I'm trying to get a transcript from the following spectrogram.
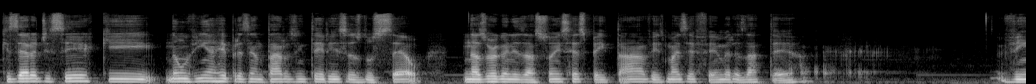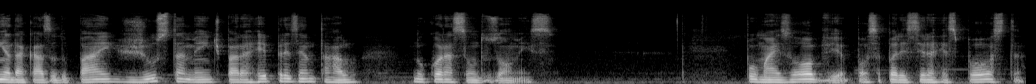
quisera dizer que não vinha representar os interesses do céu, nas organizações respeitáveis, mas efêmeras da terra. Vinha da casa do Pai justamente para representá-lo no coração dos homens. Por mais óbvia possa parecer a resposta,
